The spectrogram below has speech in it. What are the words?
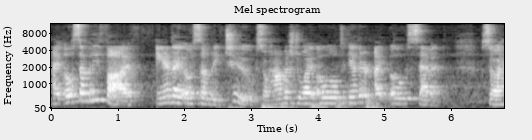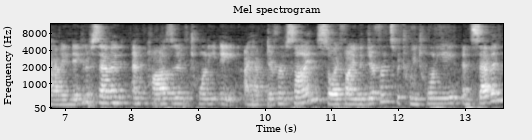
I owe somebody 5, and I owe somebody 2, so how much do I owe altogether? I owe 7. So I have a negative 7 and positive 28. I have different signs, so I find the difference between 28 and 7.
